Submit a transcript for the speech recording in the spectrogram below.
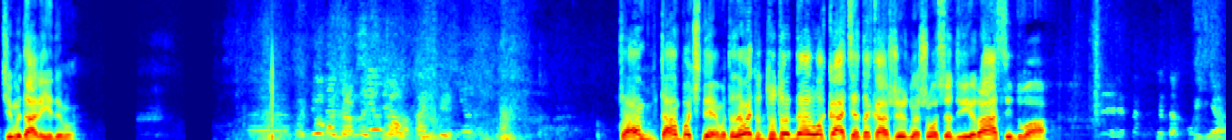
Чи ми далі їдемо? Там. Там, почнемо. Та давай тут, тут одна локація така жирна, що ось дві, раз і два. Это хуйня.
